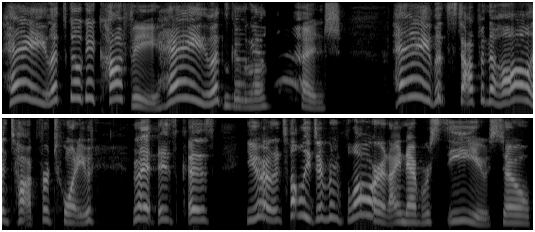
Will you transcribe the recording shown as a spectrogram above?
hey, let's go get coffee. Hey, let's go get mm-hmm. lunch. Hey, let's stop in the hall and talk for 20 minutes because you're on a totally different floor and I never see you. So,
